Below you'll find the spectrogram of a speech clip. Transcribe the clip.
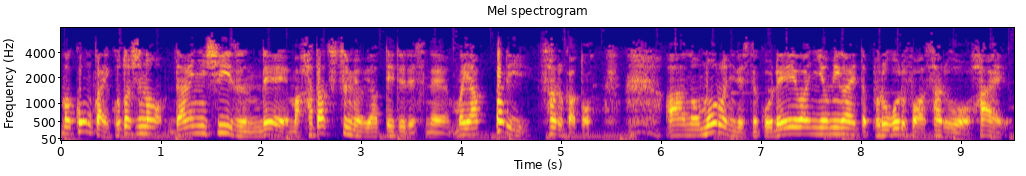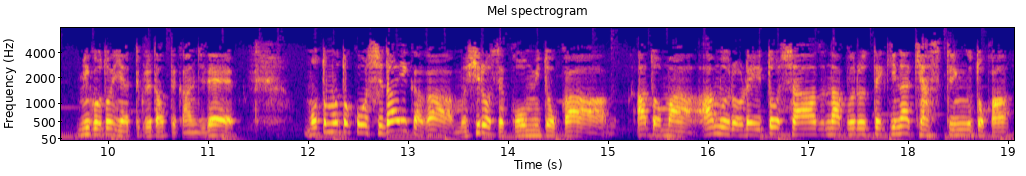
まあ、今回今年の第2シーズンで、まあ、旗包みをやっていてですね、まあ、やっぱり猿かと。あの、もろにですね、こう、令和に蘇ったプロゴルファー猿を、はい、見事にやってくれたって感じで、もともとこう主題歌がもう広瀬香美とか、あとまあアムロ・レイとシャーズナブル的なキャスティングとか、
